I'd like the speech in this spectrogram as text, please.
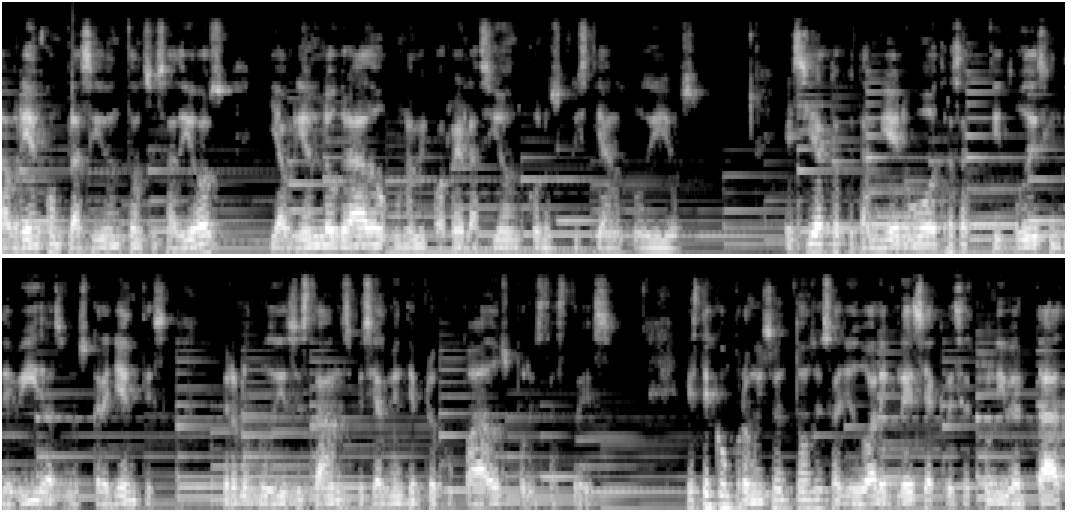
habrían complacido entonces a Dios y habrían logrado una mejor relación con los cristianos judíos. Es cierto que también hubo otras actitudes indebidas en los creyentes, pero los judíos estaban especialmente preocupados por estas tres. Este compromiso entonces ayudó a la iglesia a crecer con libertad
